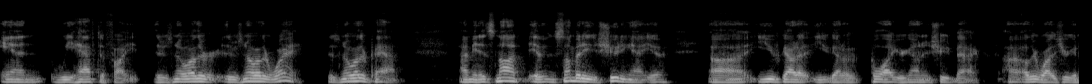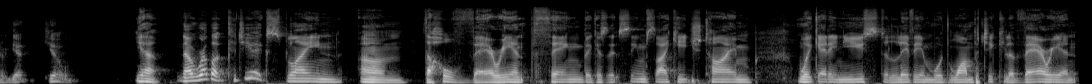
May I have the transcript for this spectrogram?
and we have to fight. There's no other there's no other way. There's no other path. I mean, it's not if somebody is shooting at you, uh, you've got to you've got to pull out your gun and shoot back. Uh, otherwise, you're going to get killed. Yeah. Now, Robert, could you explain um, the whole variant thing? Because it seems like each time we're getting used to living with one particular variant,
